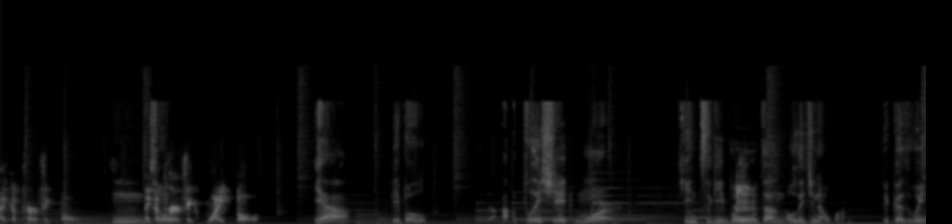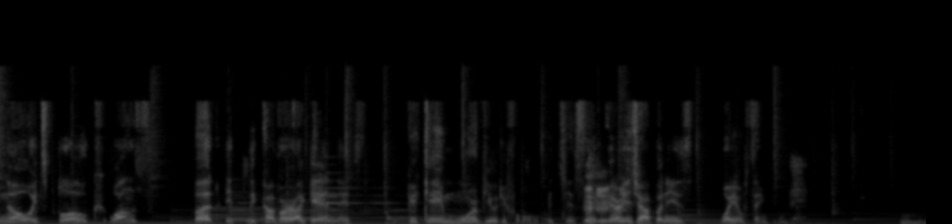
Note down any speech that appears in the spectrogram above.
like a perfect bowl, mm, like so, a perfect white bowl. Yeah, people appreciate more kintsugi bowl Mm. than original one because we know it's broke once, but it recover again. It became more beautiful, which is like Mhm, very mhm. Japanese way of thinking. うん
